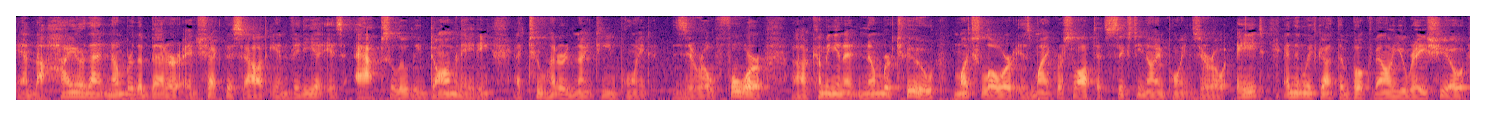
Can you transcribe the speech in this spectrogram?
And the higher that number, the better. And check this out NVIDIA is absolutely dominating at 219.0 0.04. Uh, coming in at number two, much lower, is Microsoft at 69.08. And then we've got the book value ratio.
